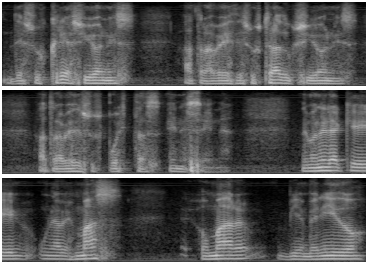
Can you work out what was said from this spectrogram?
de sus creaciones, a través de sus traducciones, a través de sus puestas en escena. De manera que, una vez más, Omar, bienvenido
